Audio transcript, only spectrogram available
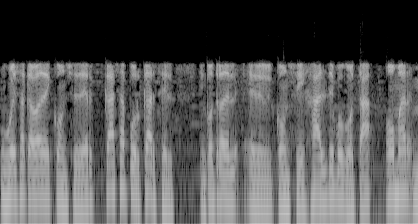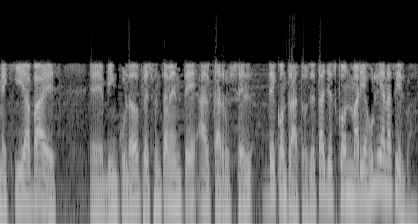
Un juez acaba de conceder casa por cárcel en contra del el concejal de Bogotá, Omar Mejía Báez, eh, vinculado presuntamente al carrusel de contratos. Detalles con María Juliana Silva.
